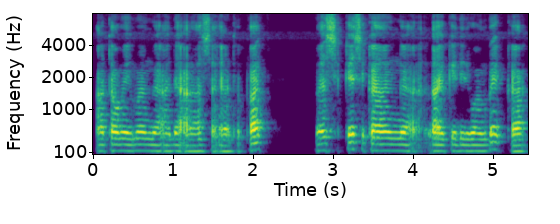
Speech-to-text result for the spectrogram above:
Atau memang nggak ada alasan yang tepat? Meski sekarang nggak lagi di ruang BK,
